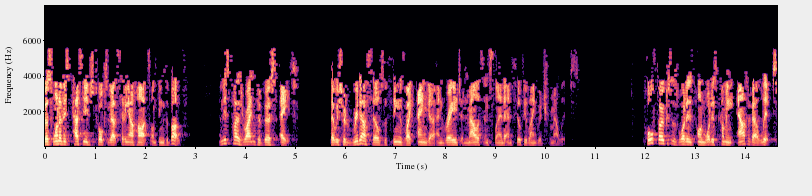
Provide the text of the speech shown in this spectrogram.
Verse 1 of this passage talks about setting our hearts on things above. And this ties right into verse 8 that we should rid ourselves of things like anger and rage and malice and slander and filthy language from our lips. Paul focuses what is, on what is coming out of our lips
